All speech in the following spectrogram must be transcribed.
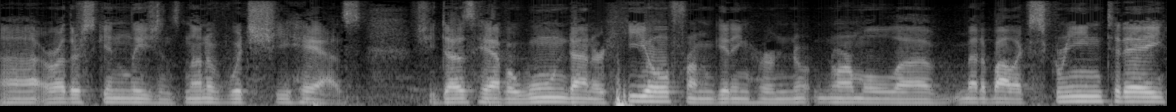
uh, or other skin lesions, none of which she has. She does have a wound on her heel from getting her no- normal uh, metabolic screen today,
